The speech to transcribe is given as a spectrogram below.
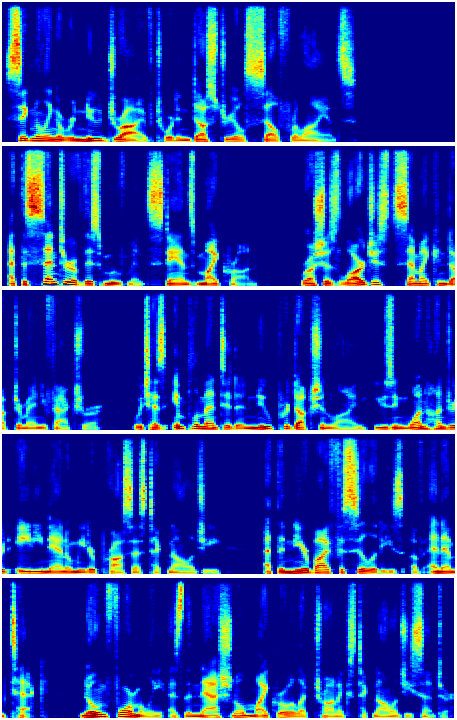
signaling a renewed drive toward industrial self reliance. At the center of this movement stands Mikron, Russia's largest semiconductor manufacturer, which has implemented a new production line using 180 nanometer process technology at the nearby facilities of NM Tech, known formally as the National Microelectronics Technology Center.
